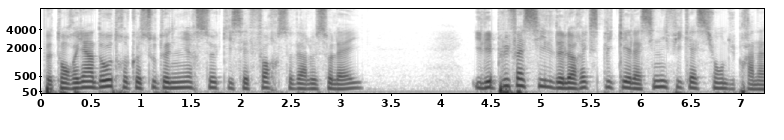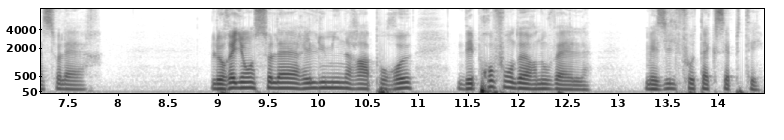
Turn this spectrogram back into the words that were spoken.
Peut-on rien d'autre que soutenir ceux qui s'efforcent vers le soleil? Il est plus facile de leur expliquer la signification du prana solaire. Le rayon solaire illuminera pour eux des profondeurs nouvelles, mais il faut accepter.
